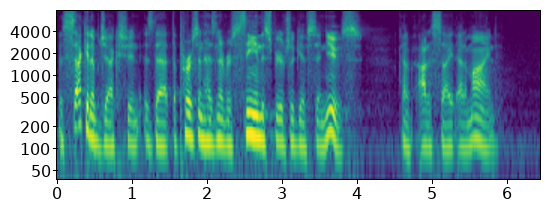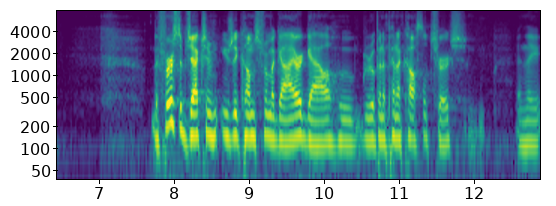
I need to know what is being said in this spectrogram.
The second objection is that the person has never seen the spiritual gifts in use, kind of out of sight, out of mind. The first objection usually comes from a guy or gal who grew up in a Pentecostal church, and they,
